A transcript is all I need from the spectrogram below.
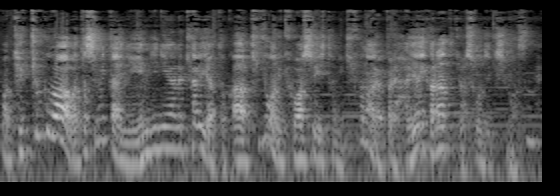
まあ、結局は私みたいにエンジニアのキャリアとか、企業に詳しい人に聞くのがやっぱり早いかなって気は正直しますね。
